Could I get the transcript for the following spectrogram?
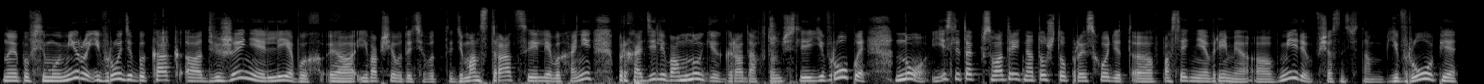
но и по всему миру. И вроде бы как движение левых и вообще вот эти вот демонстрации левых, они проходили во многих городах, в том числе и Европы. Но если так посмотреть на то, что происходит в последнее время в мире, мире, в частности, там, в Европе,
